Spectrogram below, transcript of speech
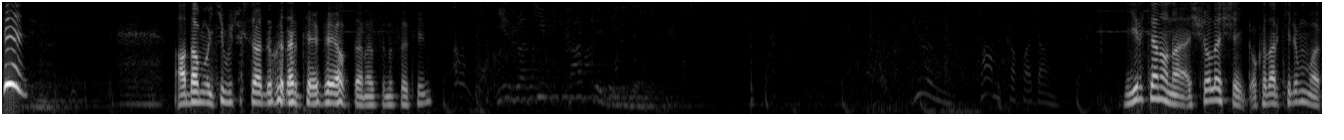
Adam iki buçuk saat o kadar TP yaptı anasını satayım. Gir sen ona şöyle şey o kadar kilim var.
